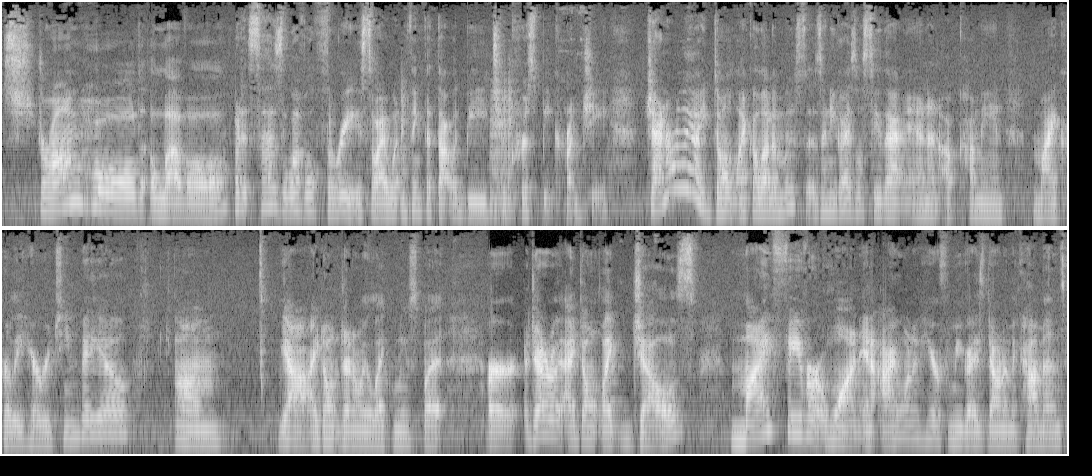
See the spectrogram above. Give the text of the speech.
stronghold level, but it says level three, so I wouldn't think that that would be too crispy crunchy. Generally, I don't like a lot of mousses, and you guys will see that in an upcoming My Curly Hair Routine video. Um, yeah, I don't generally like mousse, but, or generally I don't like gels. My favorite one, and I want to hear from you guys down in the comments,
